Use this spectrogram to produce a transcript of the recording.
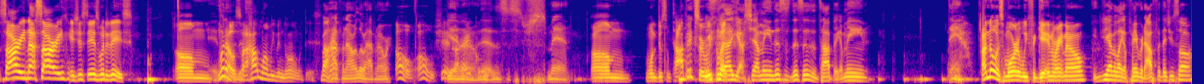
Sorry, not sorry. It just is what it is. Um, It's what what else? is. How long we been going with this? About Not- half an hour, a little half an hour. Oh, oh shit. Yeah, All no, right, cool. yeah, this is man. Um, want to do some topics or we Uh, yeah, shit, I mean, this is this is a topic. I mean, damn. I know it's more that we forgetting right now. Did you have like a favorite outfit that you saw?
